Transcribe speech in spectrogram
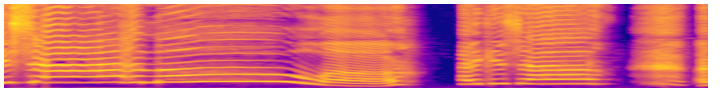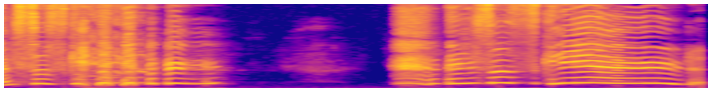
Kisha! Hello! Hi, Kisha! I'm so scared. I'm so scared.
